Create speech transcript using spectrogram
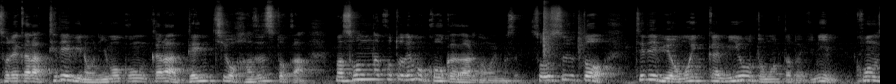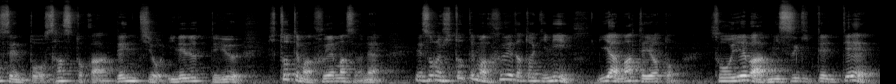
それからテレビのリモコンから電池を外すとか、まあ、そんなことでも効果があると思います。そうするとテレビをもう一回見ようと思った時にコンセントを挿すとか電池を入れるっていうひと手間増えますよね。でそのひと手間増えた時にいや待てよと。そういえば見過ぎていて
